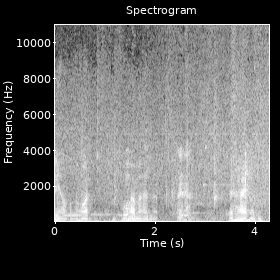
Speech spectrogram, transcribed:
นี่เขาก็มาฮอดภูผามานแล้วอะไรนะไปถ่ายครับ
